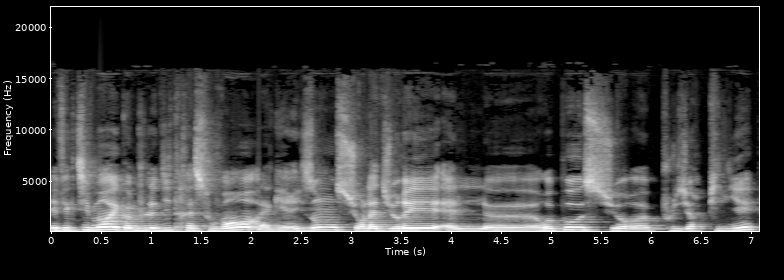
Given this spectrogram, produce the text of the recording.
Effectivement, et comme je le dis très souvent, la guérison sur la durée, elle euh, repose sur euh, plusieurs piliers.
